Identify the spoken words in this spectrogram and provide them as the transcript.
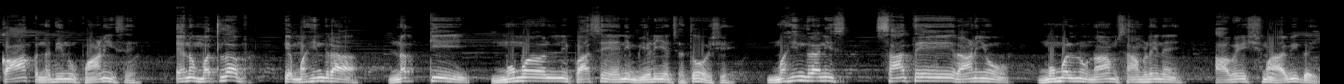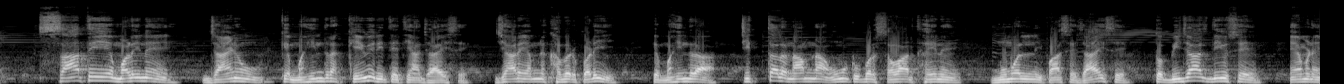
કાક નદીનું પાણી છે. એનો મતલબ કે મહિન્દ્રા નક્કી મુમલની પાસે એની મેળીએ જતો હશે. મહિન્દ્રાની સાતે રાણીઓ મુમલનું નામ સાંભળીને આવેશમાં આવી ગઈ. સાતે મળીને જાણ્યું કે મહિન્દ્રા કેવી રીતે ત્યાં જાય છે. જ્યારે એમને ખબર પડી કે મહિન્દ્રા ચિત્તલ નામના ઊંટ ઉપર સવાર થઈને મુમલની પાસે જાય છે, તો બીજા જ દિવસે એમણે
